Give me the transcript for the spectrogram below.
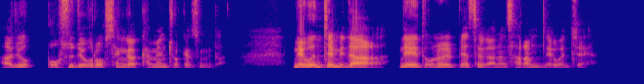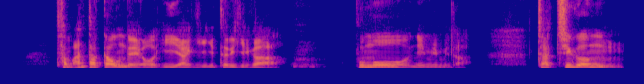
아주 보수적으로 생각하면 좋겠습니다. 네 번째입니다. 내 돈을 뺏어가는 사람 네 번째 참 안타까운데요 이 이야기 드리기가. 부모님입니다. 자 지금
